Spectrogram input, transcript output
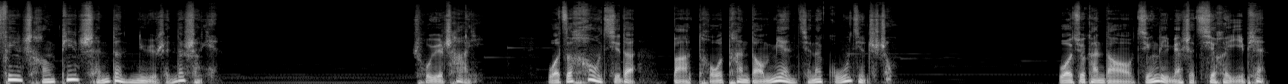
非常低沉的女人的声音。出于诧异，我则好奇的把头探到面前的古井之中。我却看到井里面是漆黑一片，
